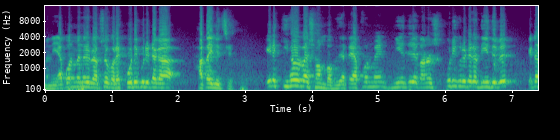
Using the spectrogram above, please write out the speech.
মানে অ্যাপয়েন্টমেন্টের ব্যবসা করে কোটি কোটি টাকা হাতায় নিচ্ছে। এটা কীভাবে ভাই সম্ভব? একটা অ্যাপয়েন্টমেন্ট নিয়ে দিলে মানুষ কুড়ি কোটি টাকা দিয়ে দেবে, এটা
